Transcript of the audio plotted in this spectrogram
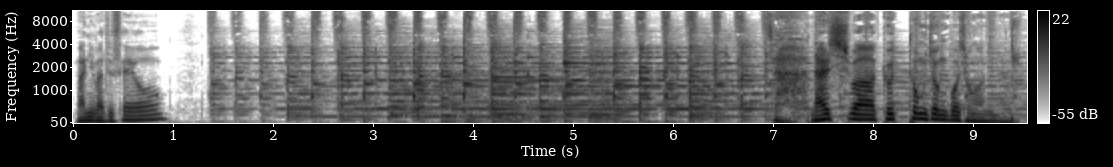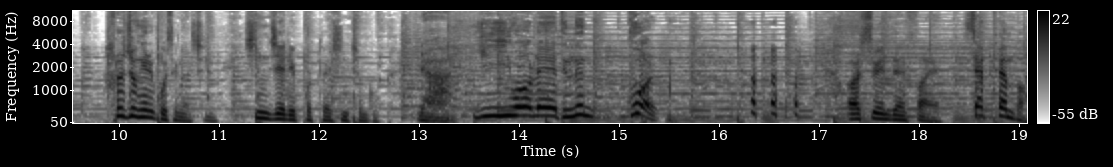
많이 받으세요. 날씨와 교통정보 정하느라 하루 종일 고생하신 신재 리포터의 신청곡. 야, 2월에 듣는 9월. Earth, Wind and Fire, September.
